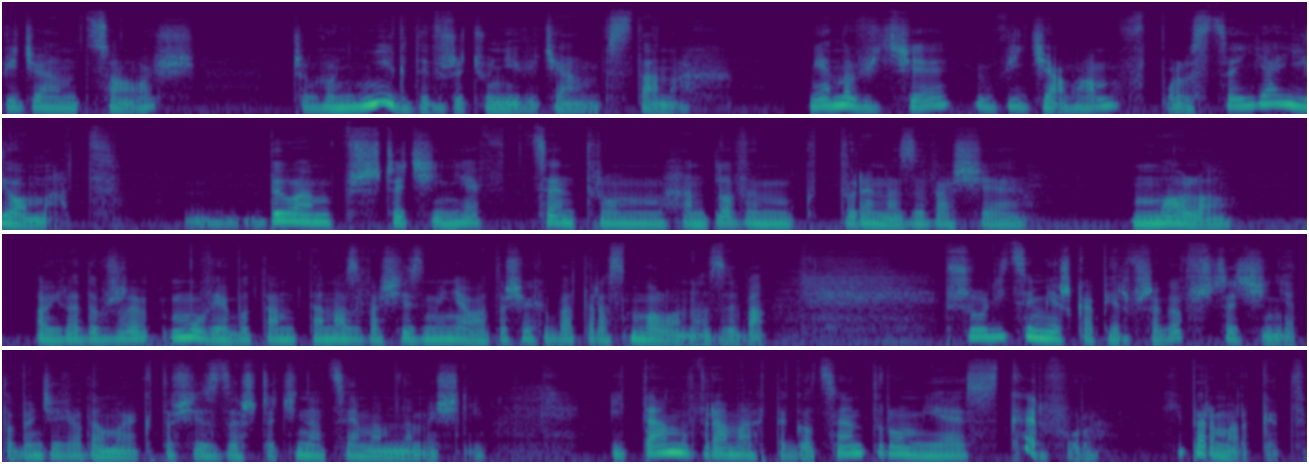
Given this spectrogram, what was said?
widziałam coś, czego nigdy w życiu nie widziałam w Stanach. Mianowicie widziałam w Polsce jajomat. Byłam w Szczecinie w centrum handlowym, które nazywa się Molo. O ile dobrze mówię, bo tam ta nazwa się zmieniała. To się chyba teraz Molo nazywa. Przy ulicy Mieszka I w Szczecinie. To będzie wiadomo, jak ktoś jest ze Szczecina, co ja mam na myśli. I tam w ramach tego centrum jest Carrefour, hipermarket.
